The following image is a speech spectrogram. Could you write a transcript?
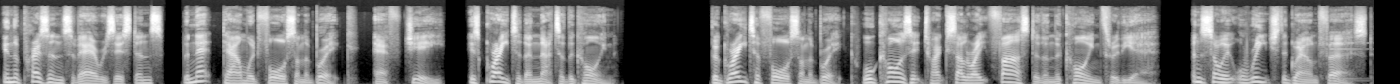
In the presence of air resistance, the net downward force on the brick, Fg, is greater than that of the coin. The greater force on the brick will cause it to accelerate faster than the coin through the air, and so it will reach the ground first.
